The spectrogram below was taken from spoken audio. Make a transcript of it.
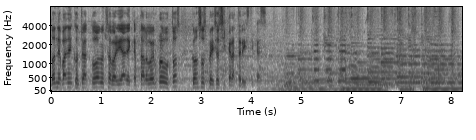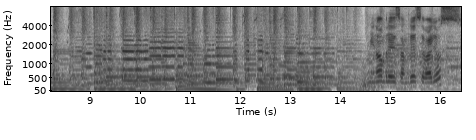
donde van a encontrar toda nuestra variedad de catálogo en productos con sus precios y características. Nombre es Andrés Ceballos,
